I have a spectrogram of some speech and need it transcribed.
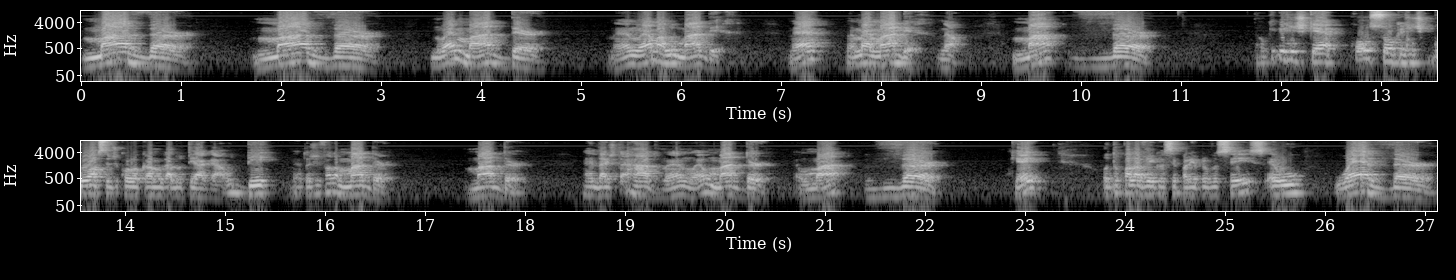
Mother. Mother. Não é mother. Né? Não é Malu Mother né? Não é mother, não. Mother. Então o que, que a gente quer? Qual o som que a gente gosta de colocar no lugar do TH? O D. Né? Então a gente fala mother. Mother. Na realidade está errado, né? Não é o mother, é o mother. Ok? Outra palavrinha que eu separei para vocês é o weather.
